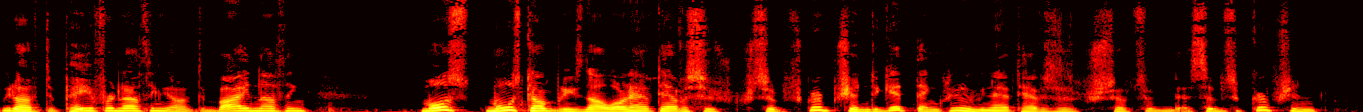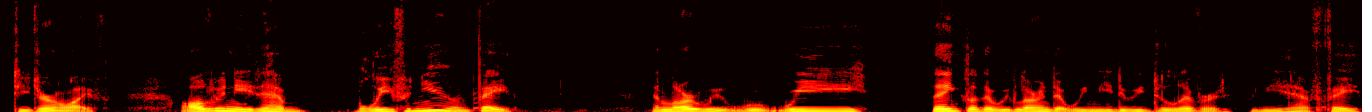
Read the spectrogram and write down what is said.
We don't have to pay for nothing. We don't have to buy nothing. Most most companies now, Lord, have to have a su- subscription to get things. We don't even have to have a sub- sub- subscription to eternal life. All we need to have belief in you and faith. And Lord, we we thank Lord that we learned that we need to be delivered. We need to have faith.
